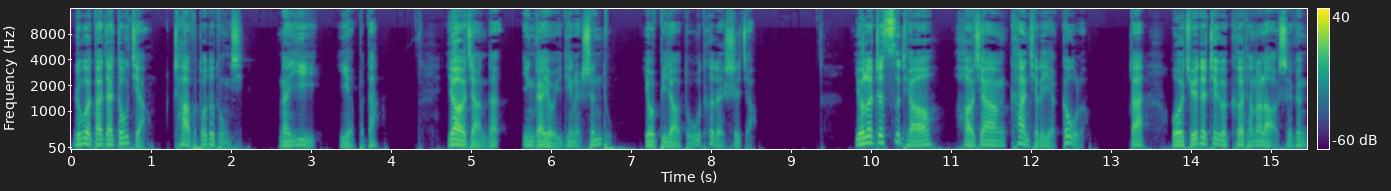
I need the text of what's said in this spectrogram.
如果大家都讲差不多的东西，那意义也不大。要讲的应该有一定的深度，有比较独特的视角。有了这四条，好像看起来也够了。但我觉得这个课堂的老师跟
